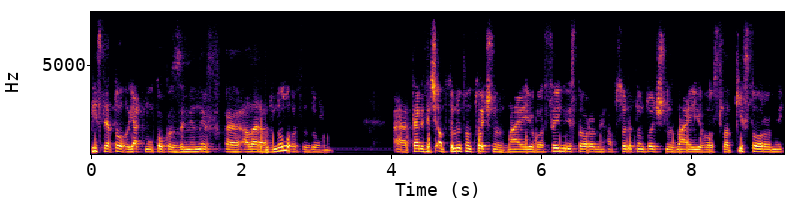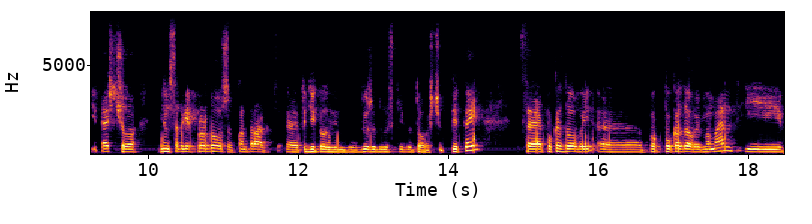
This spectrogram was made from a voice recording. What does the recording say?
після того, як Мукоко замінив е, Алера минулого сезону, Терзіч абсолютно точно знає його сильні сторони, абсолютно точно знає його слабкі сторони, і те, що він все таки продовжив контракт е, тоді, коли він був дуже близький до того, щоб піти. Це показовий е, показовий момент, і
